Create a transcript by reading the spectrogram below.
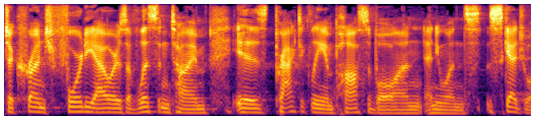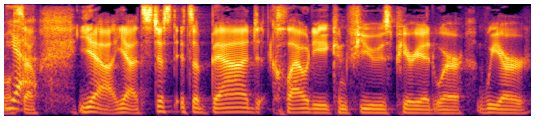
to crunch 40 hours of listen time is practically impossible on anyone's schedule. Yeah. So, yeah, yeah, it's just, it's a bad, cloudy, confused period where we are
